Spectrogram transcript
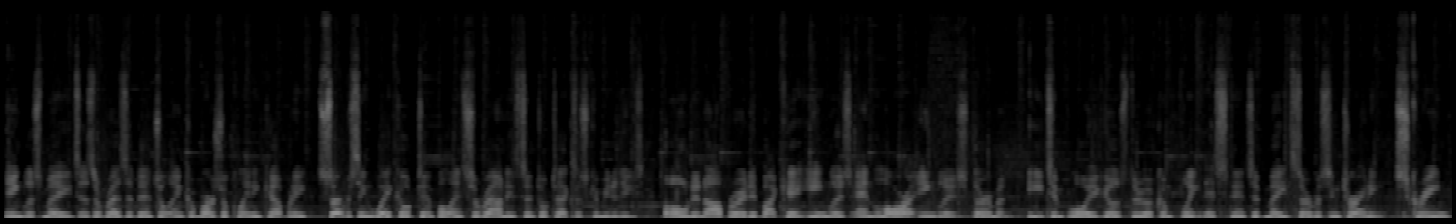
English Maids is a residential and commercial cleaning company servicing Waco, Temple, and surrounding Central Texas communities. Owned and operated by Kay English and Laura English, Thurman. Each employee goes through a complete extensive maid servicing training, screened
